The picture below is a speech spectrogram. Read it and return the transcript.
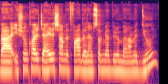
و ایشون کار جدیدش هم اتفاقا داره امسال میاد بیرون به نام دیون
